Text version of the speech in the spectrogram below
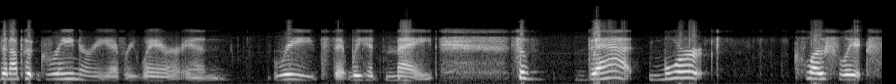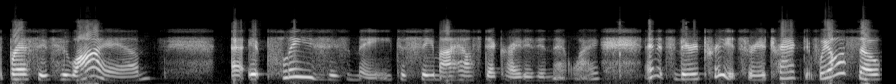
then I put greenery everywhere and wreaths that we had made. So that more closely expresses who I am. Uh, it pleases me to see my house decorated in that way, and it's very pretty. It's very attractive. We also,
